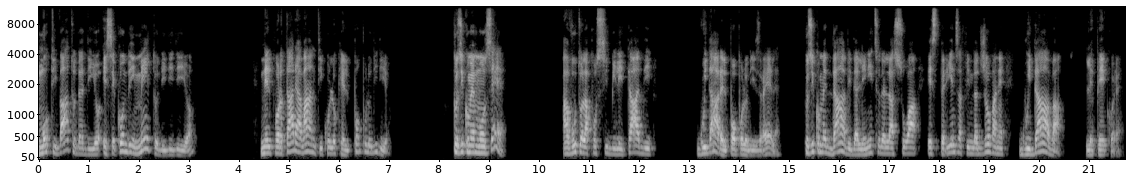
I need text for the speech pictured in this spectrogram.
motivato da Dio e secondo i metodi di Dio nel portare avanti quello che è il popolo di Dio. Così come Mosè ha avuto la possibilità di guidare il popolo di Israele, così come Davide all'inizio della sua esperienza fin da giovane guidava le pecore.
